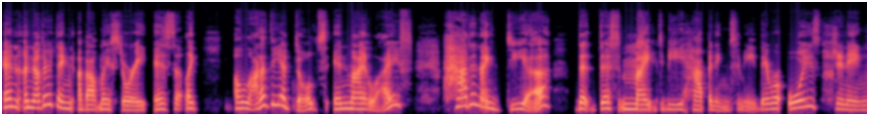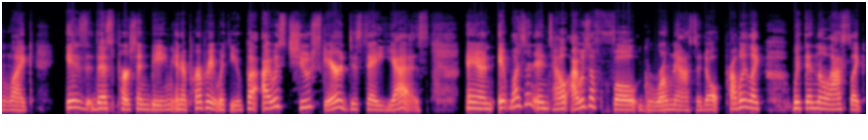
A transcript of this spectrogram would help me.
And another thing about my story is that like a lot of the adults in my life had an idea that this might be happening to me. They were always questioning, like, is this person being inappropriate with you? But I was too scared to say yes. And it wasn't until I was a full grown ass adult, probably like within the last like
